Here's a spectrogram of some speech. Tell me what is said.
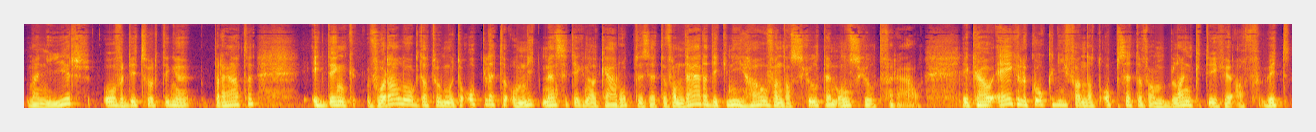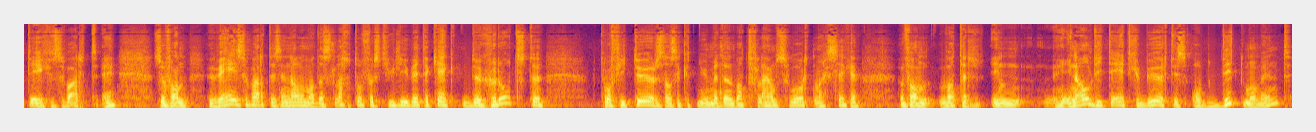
manier over dit soort dingen praten. Ik denk vooral ook dat we moeten opletten om niet mensen tegen elkaar op te zetten. Vandaar dat ik niet hou van dat schuld- en onschuld verhaal. Ik hou eigenlijk ook niet van dat opzetten van blank tegen af, wit tegen zwart. Hè. Zo van, wij zwarte zijn allemaal de slachtoffers, jullie witte. Kijk, de grootste profiteurs, als ik het nu met een wat Vlaams woord mag zeggen, van wat er in, in al die tijd gebeurd is op dit moment,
